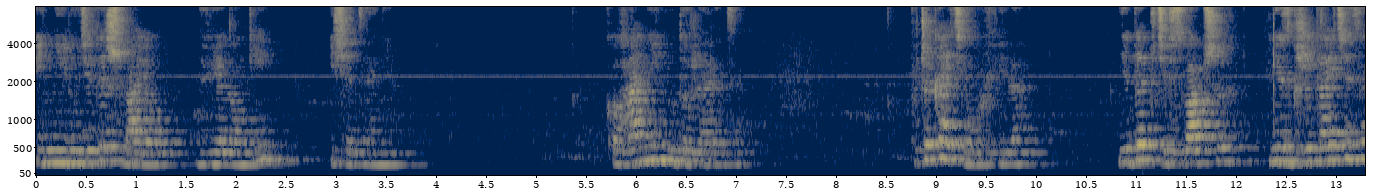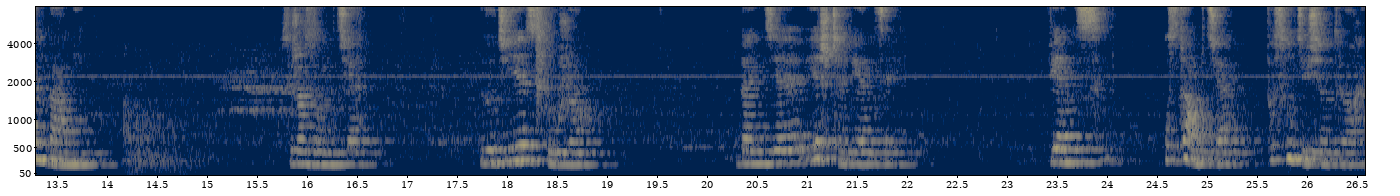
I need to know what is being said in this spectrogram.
inni ludzie też mają dwie nogi i siedzenie. Kochani ludożercy, poczekajcie chwilę. Nie depcie słabszych, nie zgrzytajcie zębami. Zrozumcie, ludzi jest dużo. Będzie jeszcze więcej. Więc ustąpcie, posuńcie się trochę.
